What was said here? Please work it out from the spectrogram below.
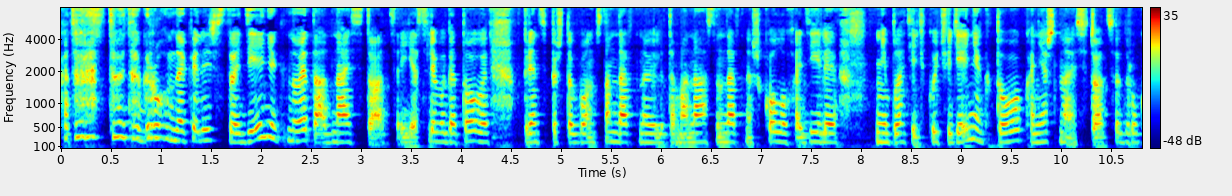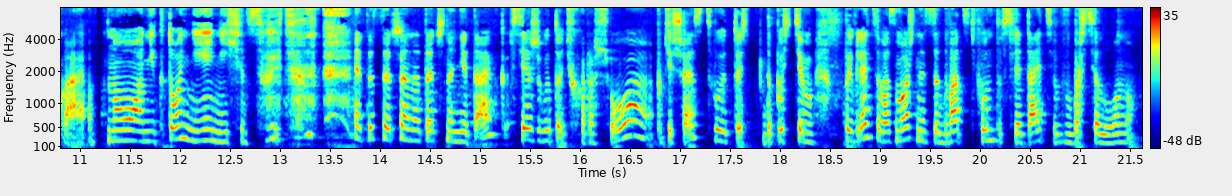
которая стоит огромное количество денег, ну, это одна ситуация. Если вы готовы, в принципе, чтобы он в стандартную или там она в стандартную школу ходили, не платить кучу денег, то, конечно, ситуация другая. Но никто не нищенствует. это совершенно точно не так. Все живут очень хорошо, путешествуют. То есть допустим, появляется возможность за 20 фунтов слетать в Барселону,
